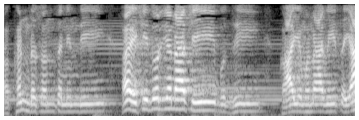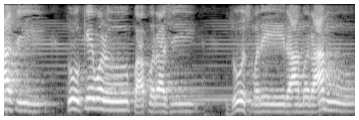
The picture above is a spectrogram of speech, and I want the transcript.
अखंड संत निंदी ऐशी दुर्जनाची बुद्धी काय म्हणावी तयाशी तो केवळ पापराशी. जो स्मरे राम रामू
